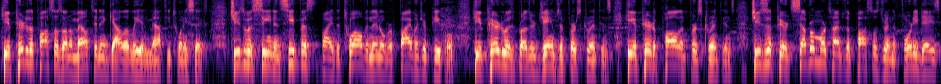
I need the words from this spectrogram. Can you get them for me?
He appeared to the apostles on a mountain in Galilee in Matthew 26. Jesus was seen in Cephas by the 12 and then over 500 people. He appeared to his brother James in 1 Corinthians. He appeared to Paul in 1 Corinthians. Jesus appeared several more times to the apostles during the 40 days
